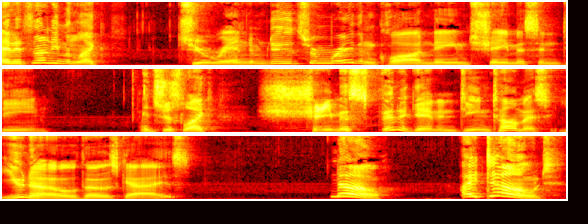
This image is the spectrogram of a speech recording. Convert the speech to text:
And it's not even like two random dudes from Ravenclaw named Seamus and Dean. It's just like Seamus Finnigan and Dean Thomas. You know those guys. No, I don't.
